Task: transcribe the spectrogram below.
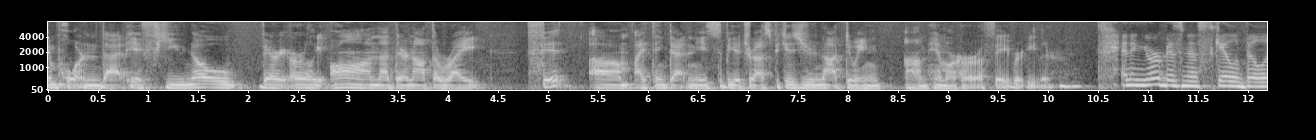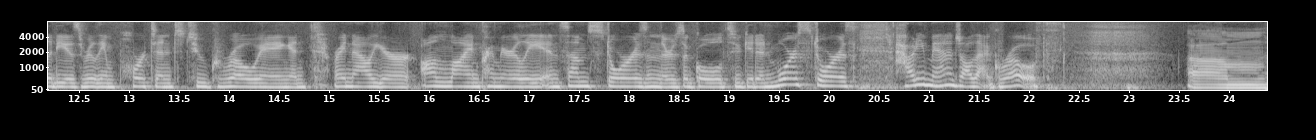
important that if you know very early on that they're not the right fit, um, I think that needs to be addressed because you're not doing um, him or her a favor either. Mm-hmm. And in your business, scalability is really important to growing. And right now, you're online primarily in some stores, and there's a goal to get in more stores. How do you manage all that growth? Um,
